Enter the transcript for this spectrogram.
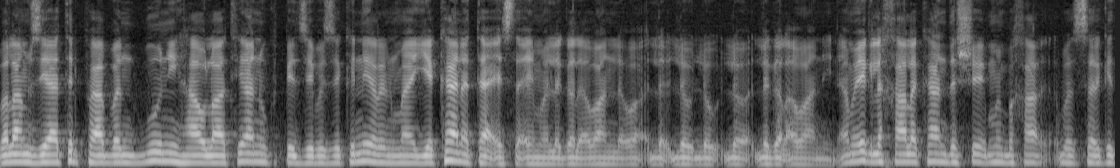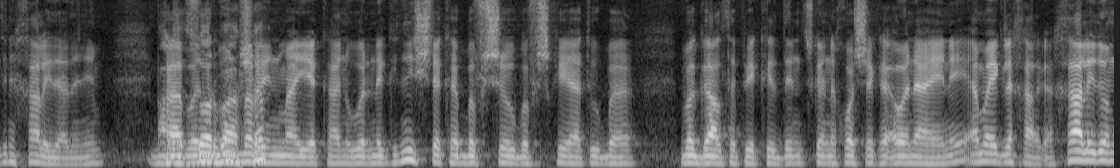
بەڵام زیاتر پابەندبوونی هاوڵاتیان و پێ جێبەجێکردنی ڕێنماییەکانە تا ئێستا ئێمە لەگەڵ ئەوان لەگەڵ ئەوان نین ئەمە یەک لە خاڵەکان دەشێ من بە سەرکەتنی خاڵی دادەنێم پابەندبوون بە ڕێنماییەکان و وەرنەگرتنی شتەکە بە فشە و بە فشقیات و بە بە گاڵتە پێکردن چکە نەخۆشەکە ئەوە نایەنێ ئەمە یەک لە خاڵەکە خاڵی دوم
